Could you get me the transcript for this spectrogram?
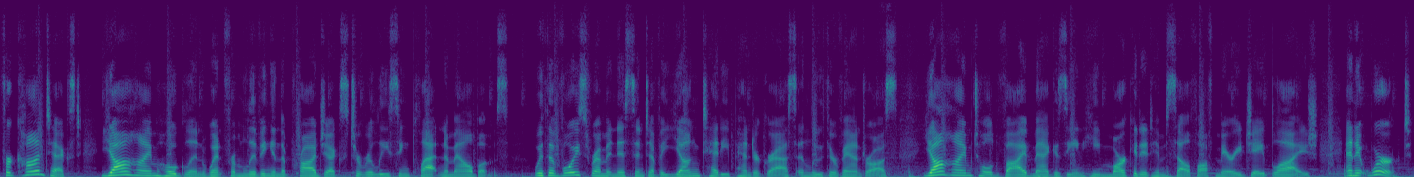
For context, Jaheim Hoagland went from living in the projects to releasing platinum albums. With a voice reminiscent of a young Teddy Pendergrass and Luther Vandross, Jaheim told Vibe magazine he marketed himself off Mary J. Blige, and it worked.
